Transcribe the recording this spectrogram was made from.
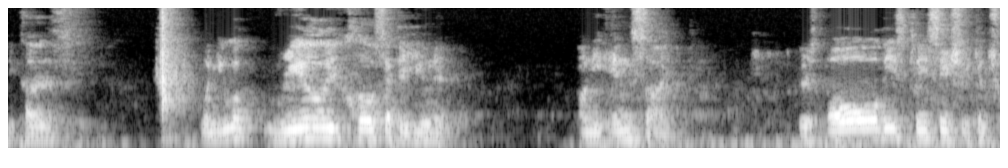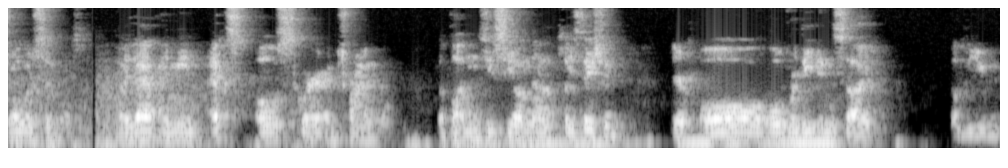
because when you look really close at the unit on the inside, there's all these PlayStation controller symbols. By that I mean X, O, square, and triangle. The buttons you see on the PlayStation, they're all over the inside of the unit.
